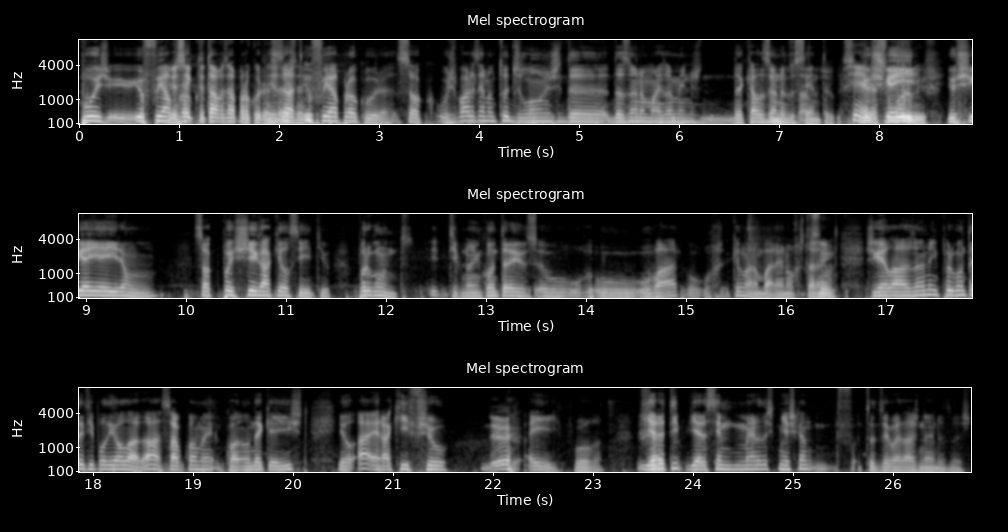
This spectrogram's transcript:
pois, eu fui à Eu sei procura. que tu estavas à procura. Exato, eu fui à procura. Só que os bares eram todos longe da, da zona, mais ou menos, daquela zona do centro. Sim, eu cheguei-. Eu cheguei a ir a um, só que depois chego àquele sítio, pergunto, e, tipo, não encontrei o, o, o, o bar, o, aquilo não era um bar, era um restaurante. Cheguei lá à zona e perguntei tipo ali ao lado, ah, sabe qual é- qual- onde é que é isto? Ele, ah, era aqui, fechou. Aí, porra. E era, tipo, e era sempre merdas que tinhas que andar. Estou a dizer vai das neiras hoje.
